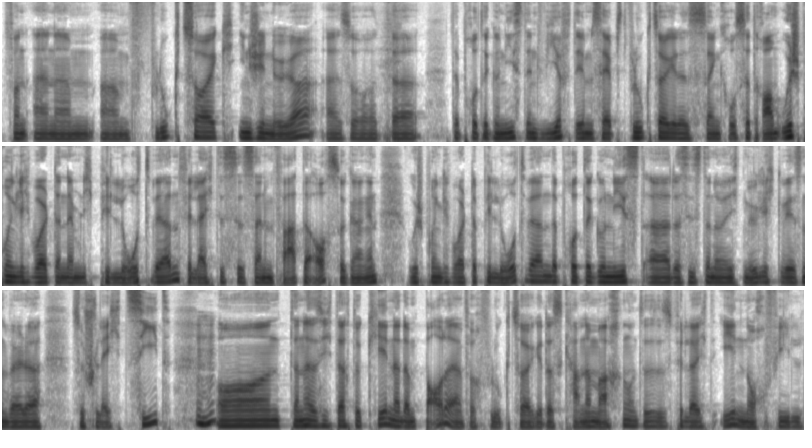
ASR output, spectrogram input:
von einem ähm, Flugzeugingenieur, also der der Protagonist entwirft eben selbst Flugzeuge, das ist sein großer Traum. Ursprünglich wollte er nämlich Pilot werden, vielleicht ist es seinem Vater auch so gegangen. Ursprünglich wollte er Pilot werden, der Protagonist. Äh, Das ist dann aber nicht möglich gewesen, weil er so schlecht sieht. Und dann hat er sich gedacht, okay, na dann baut er einfach Flugzeuge, das kann er machen und das ist vielleicht eh noch viel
